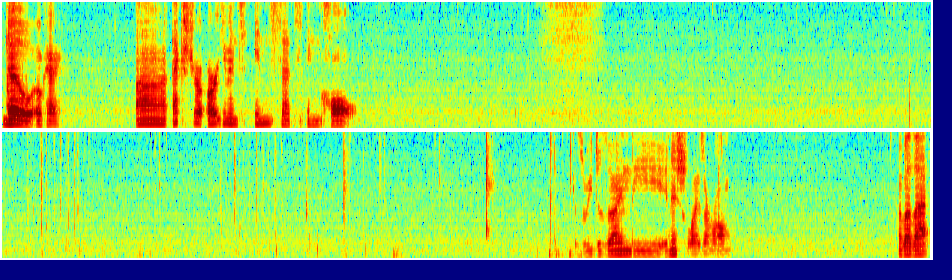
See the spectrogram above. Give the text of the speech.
No, okay. Uh, extra argument insets in call. Because we designed the initializer wrong. How about that?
